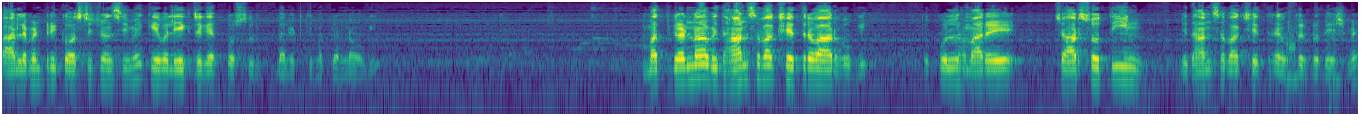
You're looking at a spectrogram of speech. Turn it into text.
पार्लियामेंट्री कॉन्स्टिट्यूंसी में केवल एक जगह पोस्टल बैलेट की मतगणना होगी। मतगणना विधानसभा क्षेत्रवार होगी। तो कुल हमारे 403 विधानसभा क्षेत्र हैं उत्तर प्रदेश में।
